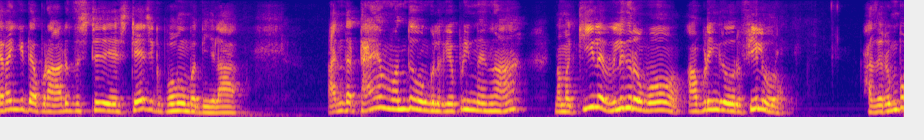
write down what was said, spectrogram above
இறங்கிட்டு அப்புறம் அடுத்த ஸ்டே ஸ்டேஜுக்கு போகும் பார்த்தீங்களா அந்த டைம் வந்து உங்களுக்கு எப்படின்னா நம்ம கீழே விழுகிறோமோ அப்படிங்கிற ஒரு ஃபீல் வரும். அது ரொம்ப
